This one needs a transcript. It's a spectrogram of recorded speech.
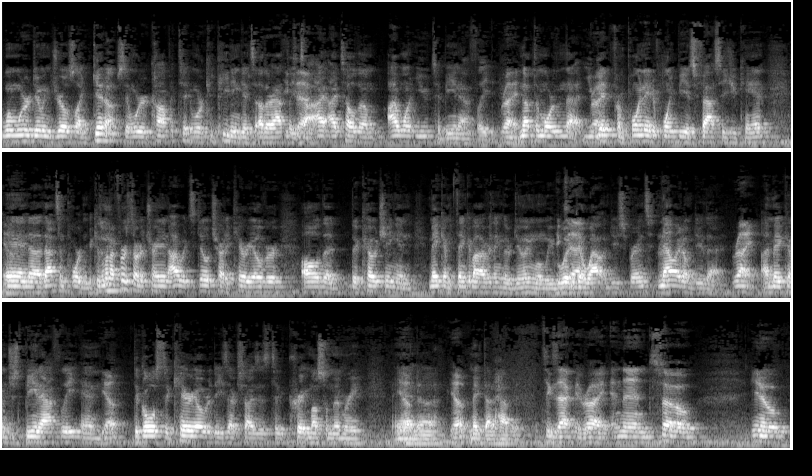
when we're doing drills like get ups and we're competi- we're competing against other athletes, Exactly. I, I tell them I want you to be an athlete. Right. Nothing more than that. You Right. get from point A to point B as fast as you can, and uh, that's important because when I first started training, I would still try to carry over all the, the coaching and make them think about everything they're doing when we would go out and do sprints. Now I don't do that. Right. I make them just be an athlete, and Yep. the goal is to carry over these exercises to create muscle memory and Yep. uh, Yep. make that a habit. That's exactly right. And then, so, you know,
